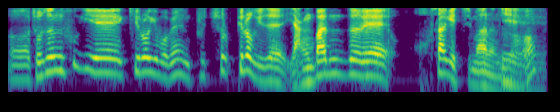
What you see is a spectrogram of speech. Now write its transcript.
어, 조선 후기의 기록이 보면 비록- 이제 양반들의 호사겠지만은 예.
